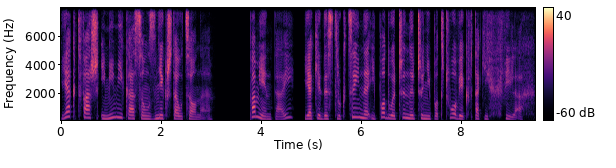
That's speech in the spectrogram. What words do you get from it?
jak twarz i mimika są zniekształcone. Pamiętaj, jakie destrukcyjne i podłe czyny czyni podczłowiek w takich chwilach.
